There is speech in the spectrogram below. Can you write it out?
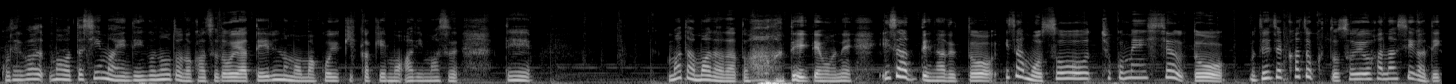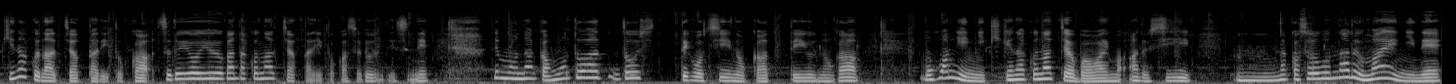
これは、まあ、私今エンディングノートの活動をやっているのも、まあ、こういうきっかけもあります。でまだまだだと思っていてもねいざってなるといざもうそう直面しちゃうと全然家族とそういう話ができなくなっちゃったりとかする余裕がなくなっちゃったりとかするんですね。でもなんか本当はどうしてほしいのかっていうのがもう本人に聞けなくなっちゃう場合もあるしうんなんかそうなる前にね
